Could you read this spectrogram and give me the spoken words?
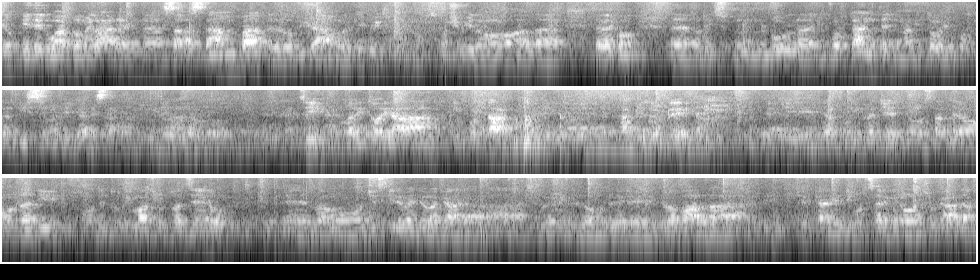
ed Edoardo Melara in sala stampa, lo diciamo perché qui non, ci vedono al telefono. Eh, un gol importante, una vittoria importantissima, che gara è stata? Sì, una vittoria importante, anche sofferta, perché in alcuni frangenti, nonostante eravamo andati, come ho detto prima, sul 2-0, eh, dovevamo gestire meglio la gara, sicuramente dovevamo tenere più la palla, cercare di forzare meno la giocata,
